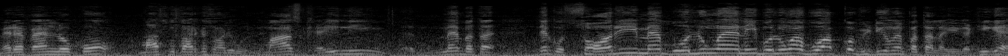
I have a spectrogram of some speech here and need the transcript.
मेरे फ़ैन लोग को मास्क उतार के सॉरी बोल मास्क है ही नहीं। मैं बता देखो सॉरी मैं बोलूँगा या नहीं बोलूँगा वो आपको वीडियो में पता लगेगा ठीक है?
